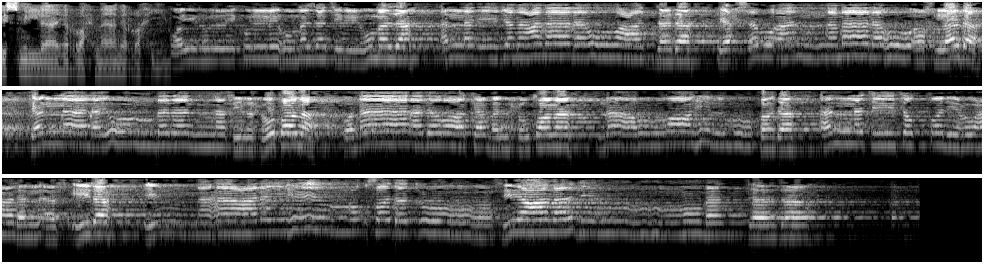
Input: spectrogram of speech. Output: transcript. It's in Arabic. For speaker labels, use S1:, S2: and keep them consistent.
S1: بسم الله الرحمن الرحيم.
S2: ويل لكل همزة لمزة الذي جمع ماله وعدده يحسب أن ماله أخلده. كلا لينبذن في الحطمة وما أدراك ما الحطمة؟ نار الله الموقدة التي تطلع على الأفئدة. إنها عليهم مؤصدة في عمد ممددة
